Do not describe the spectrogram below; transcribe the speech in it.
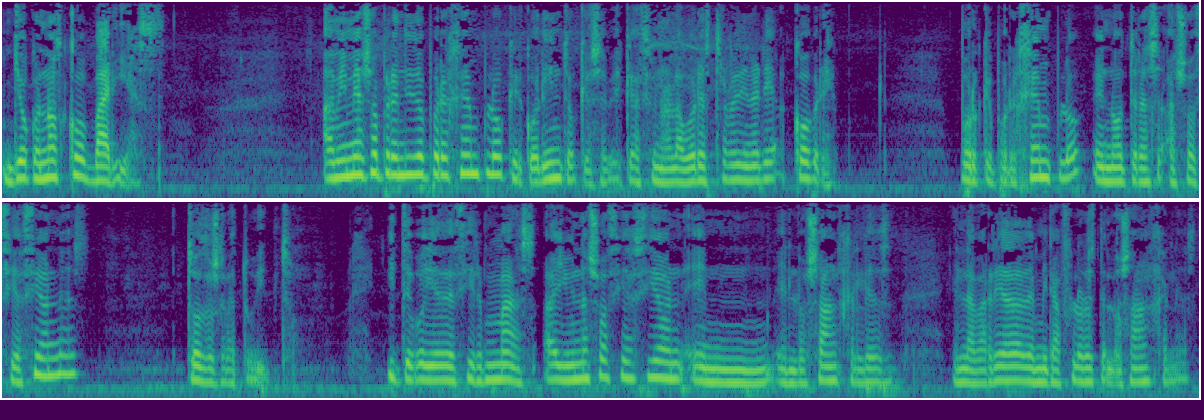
yo conozco varias. A mí me ha sorprendido, por ejemplo, que Corinto, que se ve que hace una labor extraordinaria, cobre. Porque, por ejemplo, en otras asociaciones todo es gratuito. Y te voy a decir más, hay una asociación en, en Los Ángeles, en la barriada de Miraflores de Los Ángeles,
